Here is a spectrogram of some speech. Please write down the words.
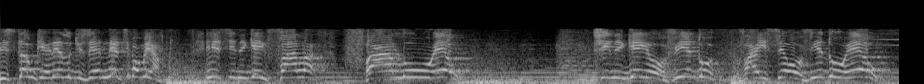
estão querendo dizer nesse momento. E se ninguém fala, falo eu. Se ninguém é ouvido, vai ser ouvido eu.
